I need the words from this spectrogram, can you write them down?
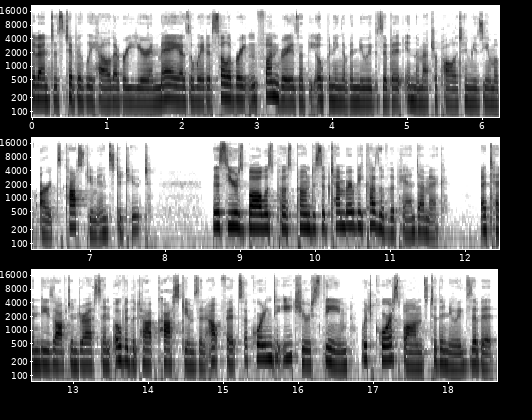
event is typically held every year in May as a way to celebrate and fundraise at the opening of a new exhibit in the Metropolitan Museum of Art's Costume Institute. This year's ball was postponed to September because of the pandemic. Attendees often dress in over the top costumes and outfits according to each year's theme, which corresponds to the new exhibit.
